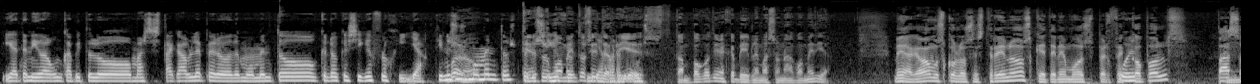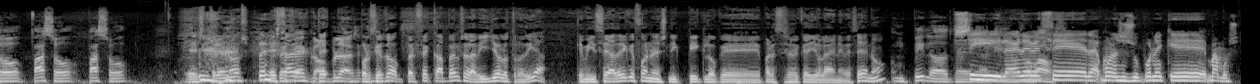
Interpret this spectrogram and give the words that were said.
y ha tenido algún capítulo más destacable, pero de momento creo que sigue flojilla. Tiene sus momentos, pero Tiene sus sigue momentos y te ríes. Tampoco tienes que pedirle más a una comedia. Venga, que vamos con los estrenos, que tenemos Perfect Uy. Couples. Paso, paso, paso. Estrenos. Esta- Perfect Couples. por cierto, Perfect Couple se la vi yo el otro día. Que me dice Adri que fue en sneak peek lo que parece ser que dio la NBC, ¿no? Un piloto. Sí, la NBC, la- bueno, se supone que, vamos,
